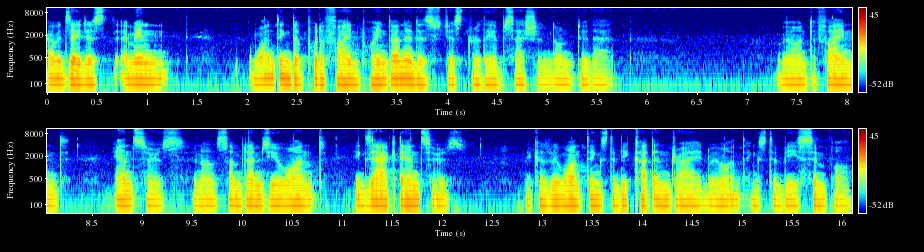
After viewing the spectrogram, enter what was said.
I would say just, I mean, one thing to put a fine point on it is just really obsession. Don't do that. We want to find answers. You know, sometimes you want exact answers because we want things to be cut and dried. We want things to be simple.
